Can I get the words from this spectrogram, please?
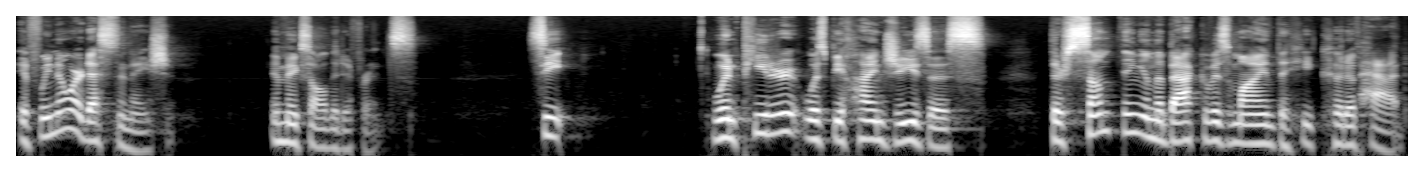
if we know our destination it makes all the difference. See when peter was behind jesus there's something in the back of his mind that he could have had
